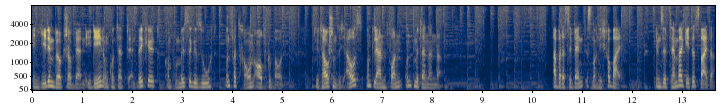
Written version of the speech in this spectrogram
In jedem Workshop werden Ideen und Konzepte entwickelt, Kompromisse gesucht und Vertrauen aufgebaut. Sie tauschen sich aus und lernen von und miteinander. Aber das Event ist noch nicht vorbei. Im September geht es weiter.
